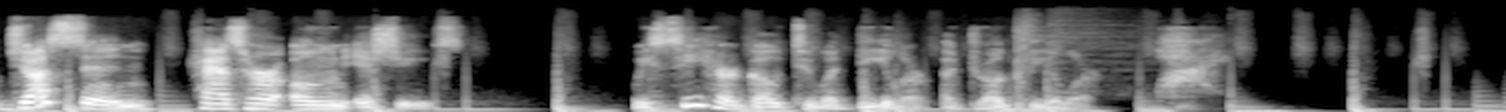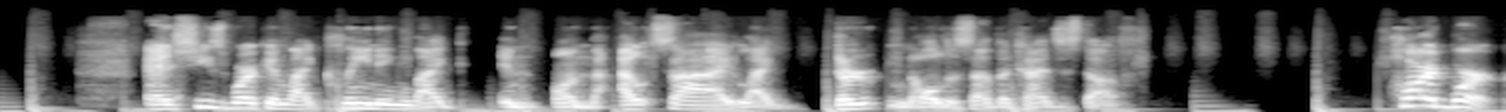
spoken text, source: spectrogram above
Justin has her own issues. We see her go to a dealer, a drug dealer. Why? And she's working like cleaning like in on the outside, like dirt and all this other kinds of stuff. Hard work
